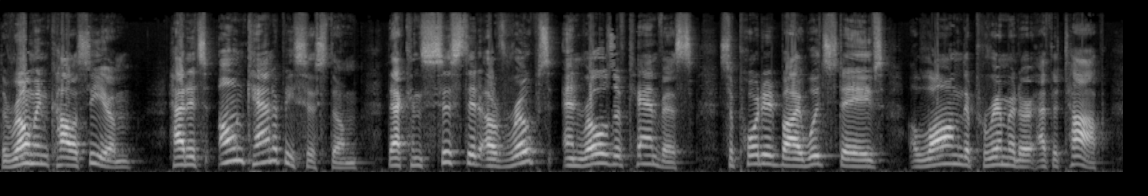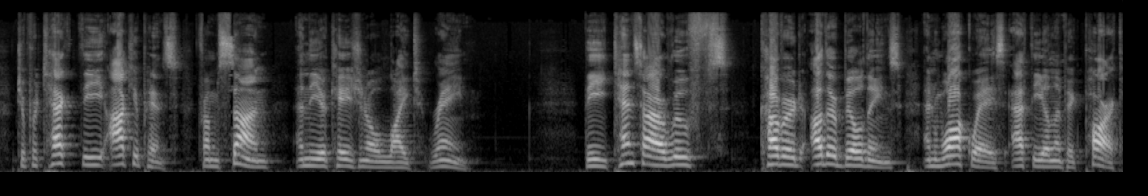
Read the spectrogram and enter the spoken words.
The Roman Colosseum had its own canopy system that consisted of ropes and rolls of canvas supported by wood staves along the perimeter at the top to protect the occupants from sun and the occasional light rain. The tensile roofs covered other buildings and walkways at the Olympic Park,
